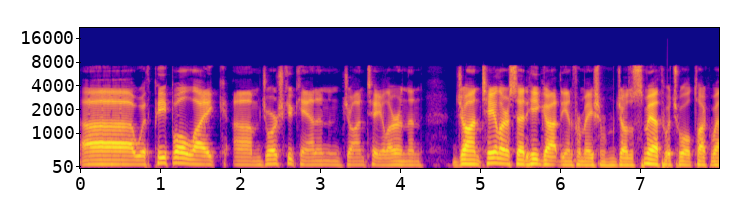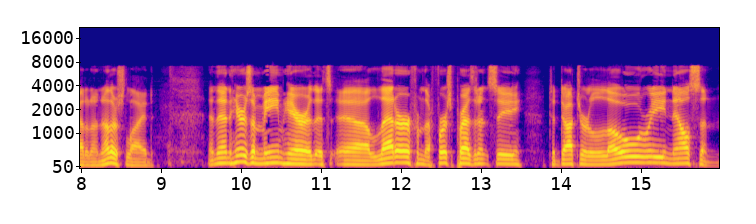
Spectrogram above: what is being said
uh, with people like um, George Q. Cannon and John Taylor. And then John Taylor said he got the information from Joseph Smith, which we'll talk about in another slide. And then here's a meme here. It's a letter from the first presidency to Dr. Lowry Nelson,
